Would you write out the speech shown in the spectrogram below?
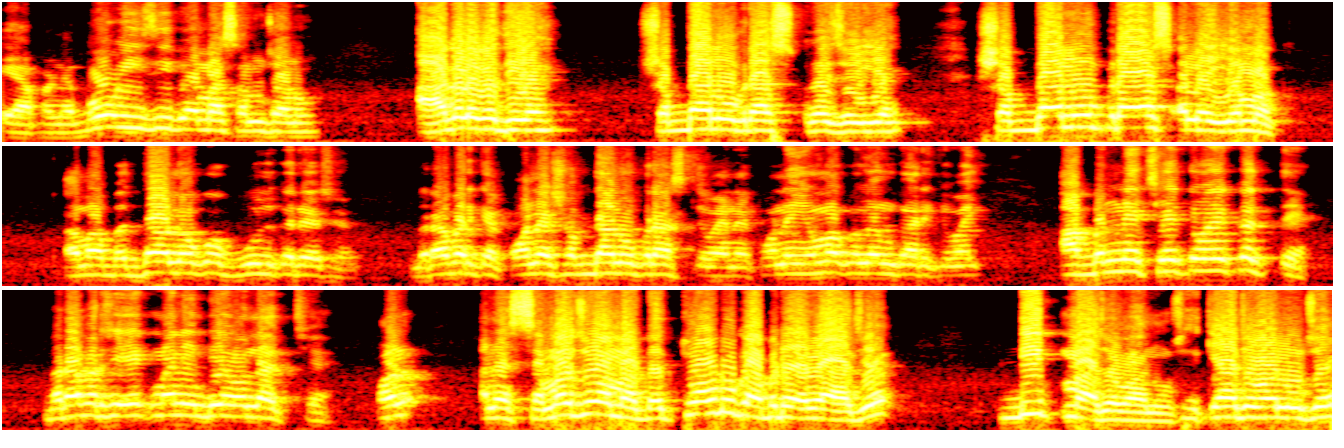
એ આપણને બહુ ઈઝી વેમાં સમજાણું. આગળ વધીએ. શબ્દાનુપ્રાસ હવે જોઈએ. શબ્દાનુપ્રાસ અને યમક. આમાં બધા લોકો ભૂલ કરે છે. બરાબર કે કોને શબ્દાનુપ્રાસ કહેવાય ને કોને યમક અલંકાર કહેવાય? આ બંને છે તો એક જ તે. બરાબર છે? એકમાંની બે અલગ છે. પણ, અને સમજવા માટે થોડુંક આપણે હવે આજે ડીપમાં જવાનું છે. ક્યાં જવાનું છે?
